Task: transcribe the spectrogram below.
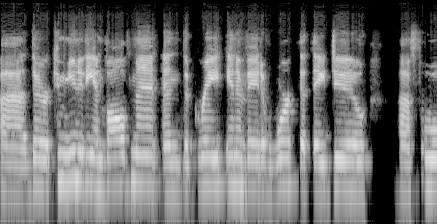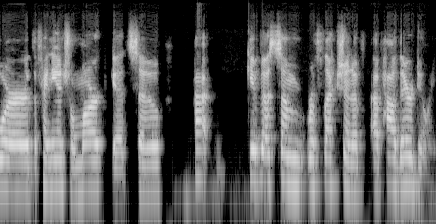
uh, their community involvement, and the great innovative work that they do uh, for the financial market. So, uh, give us some reflection of, of how they're doing.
